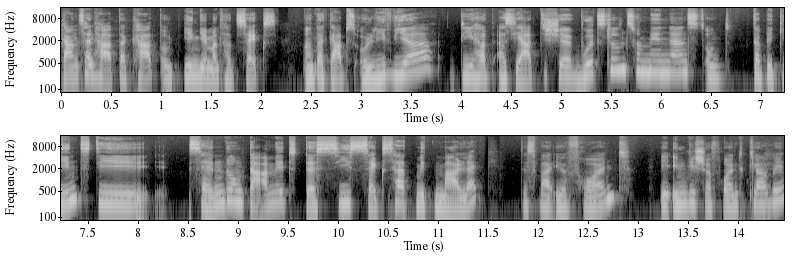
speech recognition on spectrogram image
ganz ein harter Cut und irgendjemand hat Sex. Und da gab es Olivia, die hat asiatische Wurzeln zumindest. Und da beginnt die Sendung damit, dass sie Sex hat mit Malek. Das war ihr Freund ihr indischer Freund, glaube ich.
